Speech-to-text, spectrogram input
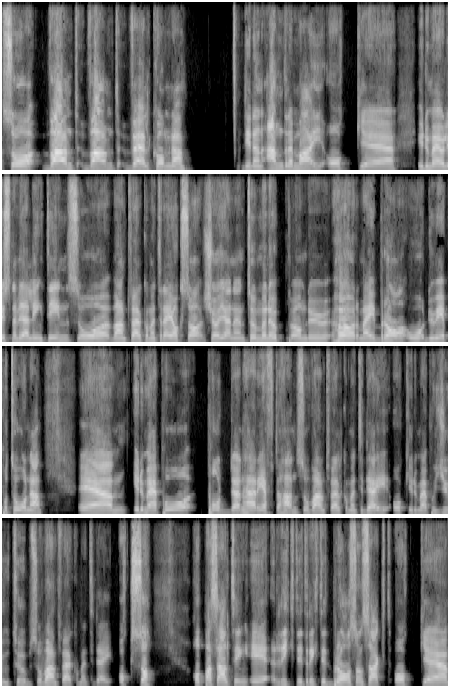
Så varmt, varmt välkomna. Det är den 2 maj och eh, är du med och lyssnar via LinkedIn så varmt välkommen till dig också. Kör gärna en tummen upp om du hör mig bra och du är på tårna. Eh, är du med på podden här i efterhand så varmt välkommen till dig och är du med på YouTube så varmt välkommen till dig också. Hoppas allting är riktigt, riktigt bra som sagt och eh,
